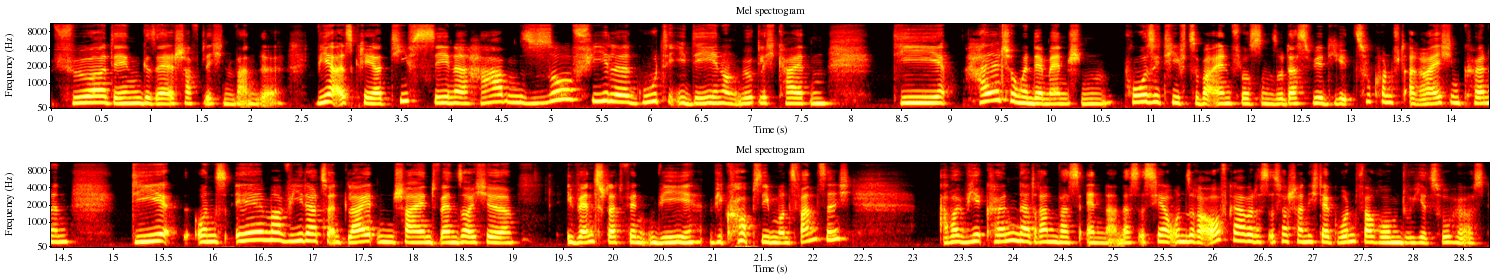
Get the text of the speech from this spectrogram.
für den gesellschaftlichen Wandel. Wir als Kreativszene haben so viele gute Ideen und Möglichkeiten, die Haltungen der Menschen positiv zu beeinflussen, so dass wir die Zukunft erreichen können, die uns immer wieder zu entgleiten scheint, wenn solche Events stattfinden wie, wie COP27. Aber wir können daran was ändern. Das ist ja unsere Aufgabe. Das ist wahrscheinlich der Grund, warum du hier zuhörst.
